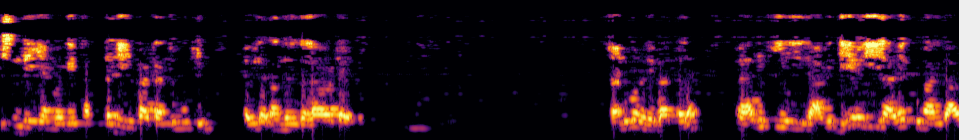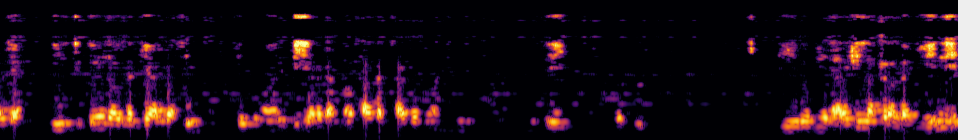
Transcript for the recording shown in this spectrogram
ඉස්ඳේයන් වගේ කත්ත නිපාට අඳුමුකින් ඇවිල්ලා කඳේ කලාවට අනුමෝදනය කරලා රාජකීය ලීලාවේ දේව ලීලාවේ කුමාර ගාවට දීර්ඝ දවසක් ගියාට පස්සේ ඒ කුමාරී දී අර ගන්නවා සාකච්ඡා කරනවා ඒ ජීවනයේ රැකිලා කරලා ඉන්නේ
